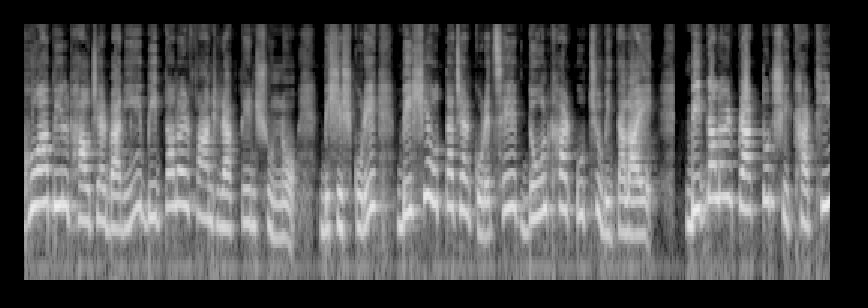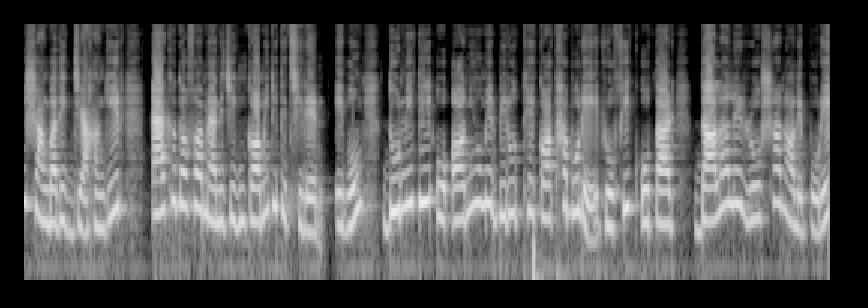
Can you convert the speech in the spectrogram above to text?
ভুয়া বিল ভাউচার বানিয়ে বিদ্যালয়ের ফান্ড রাখতেন শূন্য। বিশেষ করে বেশি অত্যাচার করেছে দোলখার উচ্চ বিদ্যালয়ে। বিদ্যালয়ের প্রাক্তন শিক্ষার্থী সাংবাদিক জাহাঙ্গীর এক দফা ম্যানেজিং কমিটিতে ছিলেন এবং দুর্নীতি ও অনিয়মের বিরুদ্ধে কথা বলে রফিক ও তার দালালের রোষা নলে পড়ে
